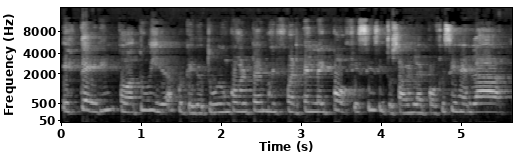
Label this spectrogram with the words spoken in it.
estéril toda tu vida, porque yo tuve un golpe muy fuerte en la hipófisis, y tú sabes, la hipófisis es la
